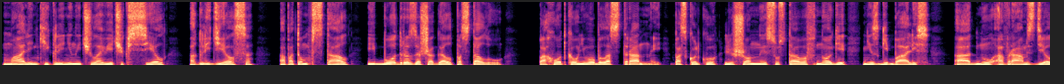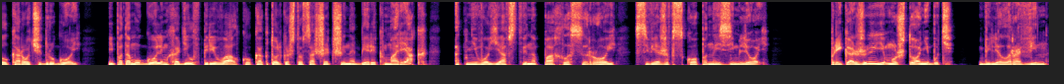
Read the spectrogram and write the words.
маленький глиняный человечек сел, огляделся, а потом встал — и бодро зашагал по столу. Походка у него была странной, поскольку лишенные суставов ноги не сгибались, а одну Авраам сделал короче другой, и потому голем ходил в перевалку, как только что сошедший на берег моряк. От него явственно пахло сырой, свежевскопанной землей. «Прикажи ему что-нибудь», — велел Равин.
